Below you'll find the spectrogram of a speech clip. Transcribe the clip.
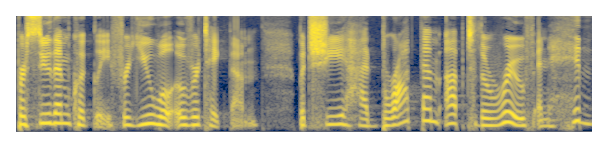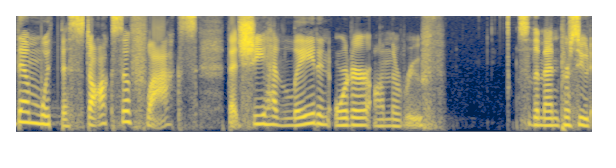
Pursue them quickly, for you will overtake them. But she had brought them up to the roof and hid them with the stalks of flax that she had laid in order on the roof. So the men pursued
